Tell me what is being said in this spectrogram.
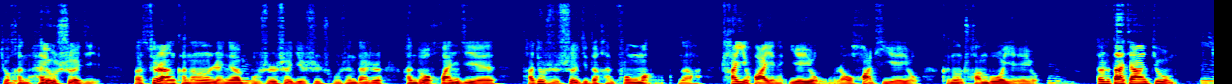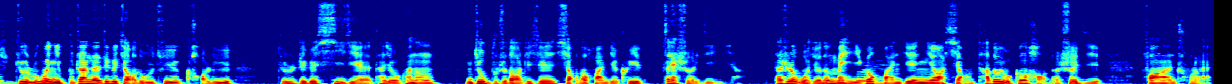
就很很有设计。呃，虽然可能人家不是设计师出身，但是很多环节他就是设计的很锋芒。那差异化也也有，然后话题也有，可能传播也有。但是大家就就如果你不站在这个角度去考虑，就是这个细节，他有可能你就不知道这些小的环节可以再设计一下。但是我觉得每一个环节，你要想它都有更好的设计方案出来。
